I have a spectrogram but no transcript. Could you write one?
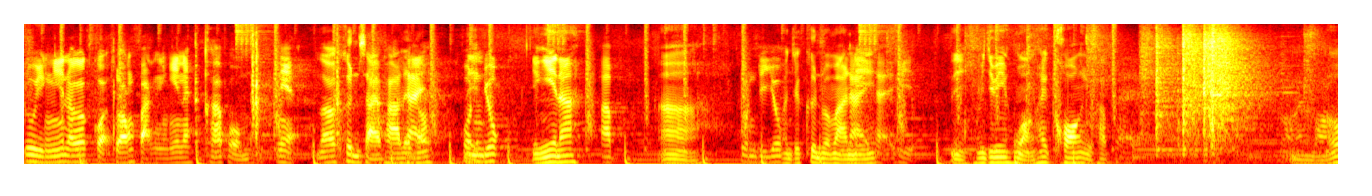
รูอย่างนี้เราก็เกาะสองฝั่งอย่างนี้นะครับผมเนี่ยแล้วก็ขึ้นสายพานเลยใช่เนาะคนยกอย่างนี้นะครับอ่าคนจะยกมันจะขึ้นประมาณนี้ใช่ใช่พี่นี่มันจะมีห่วงให้คล้องอยู่ครับใช่โอ้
